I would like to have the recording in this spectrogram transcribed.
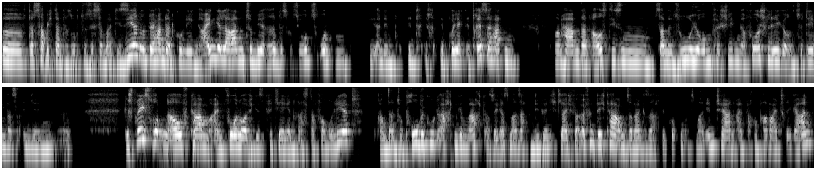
Äh, das habe ich dann versucht zu systematisieren und wir haben dann Kollegen eingeladen zu mehreren Diskussionsrunden, die an dem Projekt Interesse hatten und haben dann aus diesem Sammelsurium verschiedener Vorschläge und zu dem, was in den äh, Gesprächsrunden aufkam, ein vorläufiges Kriterienraster formuliert, haben dann so Probegutachten gemacht, also erstmal Sachen, die wir nicht gleich veröffentlicht haben, sondern gesagt, wir gucken uns mal intern einfach ein paar Beiträge an,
